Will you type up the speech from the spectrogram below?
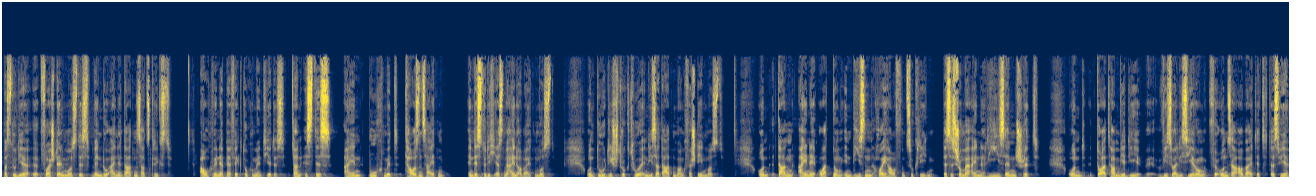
was du dir äh, vorstellen musst, ist, wenn du einen Datensatz kriegst, auch wenn er perfekt dokumentiert ist, dann ist es ein Buch mit tausend Seiten, in das du dich erstmal einarbeiten musst und du die Struktur in dieser Datenbank verstehen musst. Und dann eine Ordnung in diesen Heuhaufen zu kriegen, das ist schon mal ein Riesenschritt. Und dort haben wir die äh, Visualisierung für uns erarbeitet, dass wir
